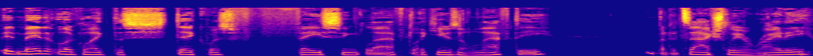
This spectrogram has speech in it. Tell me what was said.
it made it look like the stick was facing left, like he was a lefty, but it's actually a righty.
